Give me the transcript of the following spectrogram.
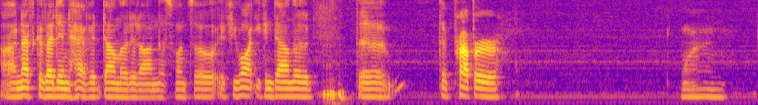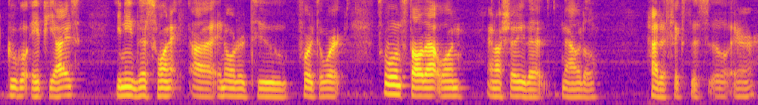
Uh, and that's because I didn't have it downloaded on this one. So if you want, you can download the the proper one Google APIs. You need this one uh, in order to for it to work. So we'll install that one, and I'll show you that now. It'll how to fix this little error.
